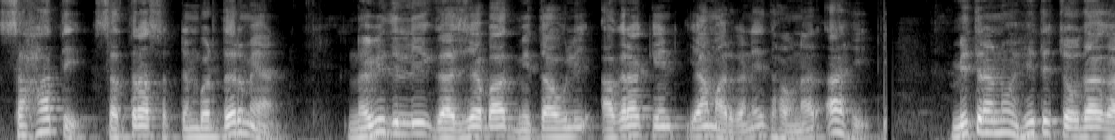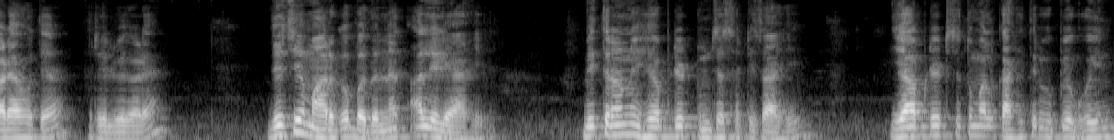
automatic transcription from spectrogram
सहा ते सतरा सप्टेंबर दरम्यान नवी दिल्ली गाझियाबाद मितावली आग्रा केंट या मार्गाने धावणार आहे. मित्रांनो हे ते चौदा गाड्या होत्या रेल्वे गाड्या ज्याचे मार्ग बदलण्यात आलेले आहे. मित्रांनो हे अपडेट तुमच्यासाठीच आहे. या अपडेटचे तुम्हाला काहीतरी उपयोग होईल.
